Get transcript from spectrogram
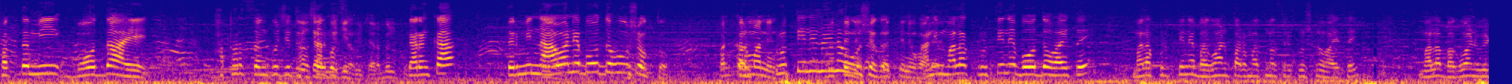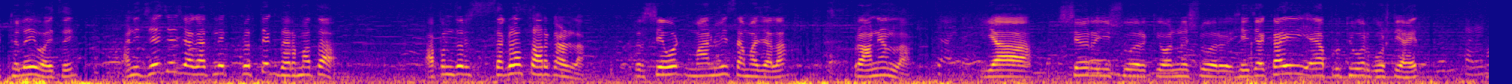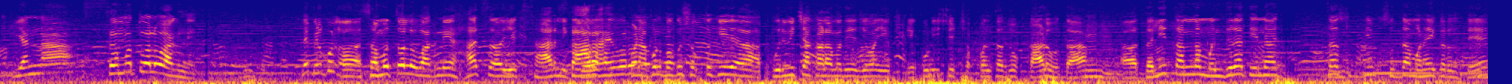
फक्त मी बौद्ध आहे. हा फार संकुचित विचार संकुचित दिसतो. विचार, बिलकुल. कारण का? तर मी नावाने बौद्ध होऊ शकतो. पण कर्माने कृतीने नाही ना होऊ शकत. आणि मला कृतीने बौद्ध व्हायचंय. मला कृतीने भगवान परमात्मा श्रीकृष्ण व्हायचंय. मला भगवान विठ्ठलही व्हायचंय. आणि जे जे जगातले प्रत्येक धर्माचा आपण जर सगळा सार काढला तर शेवट मानवी समाजाला प्राण्यांना या शर ईश्वर किंवा नश्वर हे ज्या काही या पृथ्वीवर गोष्टी आहेत यांना समतोल वागणे. नाही बिलकुल समतोल वागणे हाच एक सार. सार आहे. पण आपण बघू शकतो की पूर्वीच्या काळामध्ये जेव्हा एक- एकोणीसशे छप्पनचा जो काळ होता दलितांना मंदिरात येण्याचा सुद्धी- सुद्धा मनाई करत होते.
